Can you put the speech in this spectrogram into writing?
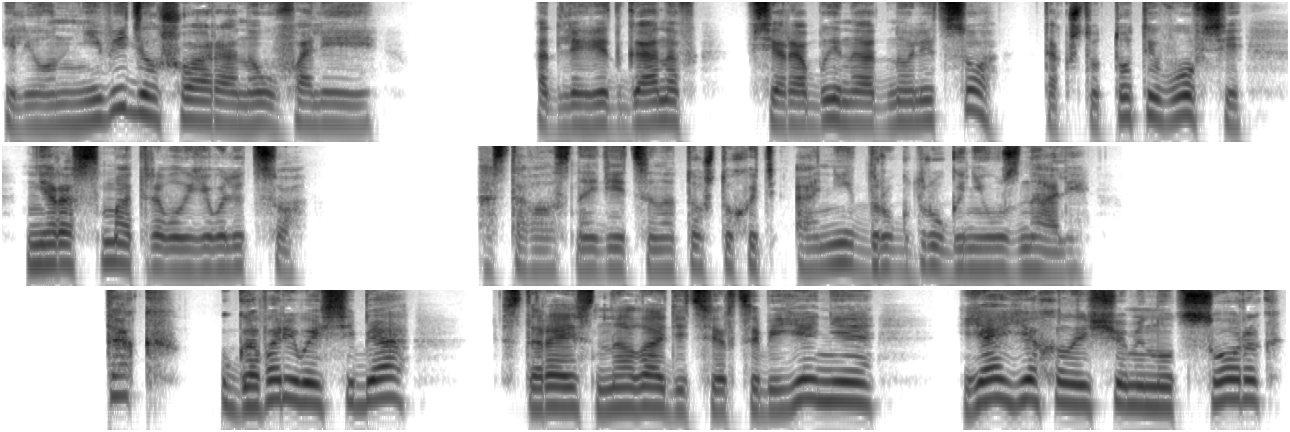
Или он не видел Шуарана у Фалеи? А для редганов все рабы на одно лицо, так что тот и вовсе не рассматривал его лицо. Оставалось надеяться на то, что хоть они друг друга не узнали. Так, уговаривая себя, стараясь наладить сердцебиение, я ехала еще минут сорок,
